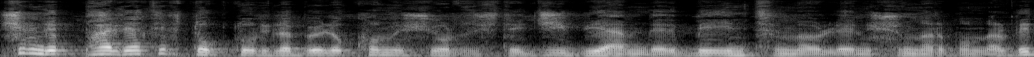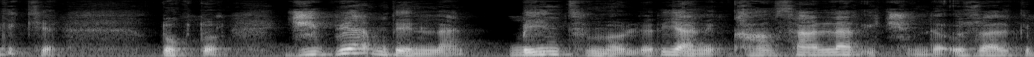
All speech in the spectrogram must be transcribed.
Şimdi palyatif doktoruyla böyle konuşuyoruz işte GBM'leri, beyin tümörlerini, şunları bunları. Dedi ki doktor GBM denilen beyin tümörleri yani kanserler içinde özellikle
